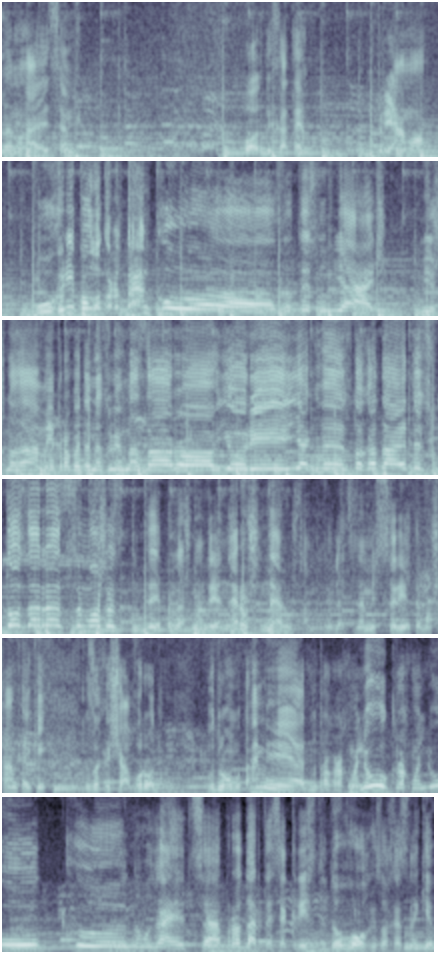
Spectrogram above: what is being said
Намагається подихати прямо у грі Павло Коротенко. Затиснув м'яч між ногами пробити не зумів Назаров. Юрій, як ви здогадаєтесь, хто зараз може. з- Де на Андрія Неруш? Неруш саме з'являється замість Сергія Тимошенка, який захищав ворота в другому таймі. Дмитро Крахмалюк. Крахмалюк е, намагається продертися крізь двох захисників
